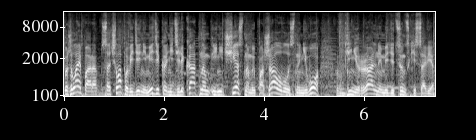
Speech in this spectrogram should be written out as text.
Пожилая пара сочла поведение медика неделикатным и нечестным и пожаловалась на него в Генеральный медицинский совет.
